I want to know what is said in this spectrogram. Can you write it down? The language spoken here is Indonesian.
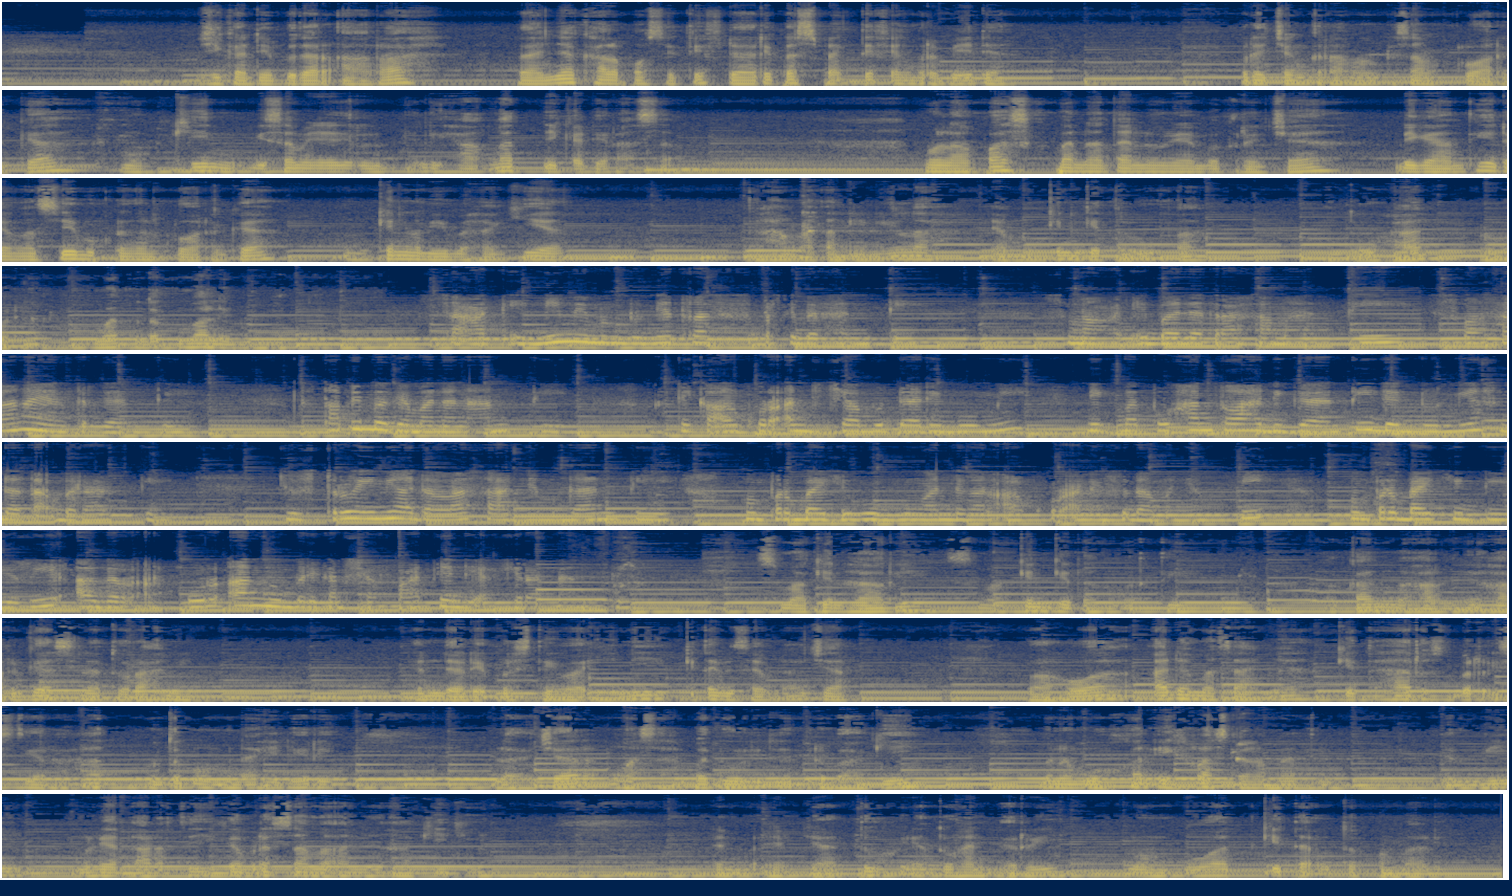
Jika diputar arah, banyak hal positif dari perspektif yang berbeda bercengkrama bersama keluarga mungkin bisa menjadi lebih hangat jika dirasa. Melepas kepenatan dunia bekerja, diganti dengan sibuk dengan keluarga, mungkin lebih bahagia. Kehangatan inilah yang mungkin kita lupa. Tuhan memberikan hikmat untuk kembali mengingatnya. Saat ini memang dunia terasa seperti berhenti. Semangat ibadah terasa mati, suasana yang terganti. Tetapi bagaimana nanti? Ketika Al-Quran dicabut dari bumi, nikmat Tuhan telah diganti dan dunia sudah tak berarti. Justru ini adalah saatnya mengganti, memperbaiki hubungan dengan Al-Quran yang sudah menyepi, memperbaiki diri agar Al-Quran memberikan syafaatnya di akhirat nanti. Semakin hari, semakin kita mengerti akan mahalnya harga silaturahmi. Dan dari peristiwa ini kita bisa belajar bahwa ada masanya kita harus beristirahat untuk membenahi diri belajar mengasah peduli dan berbagi, menemukan ikhlas dalam hati, demi melihat arti kebersamaan yang hakiki. Dan banyak jatuh yang Tuhan beri membuat kita untuk kembali.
